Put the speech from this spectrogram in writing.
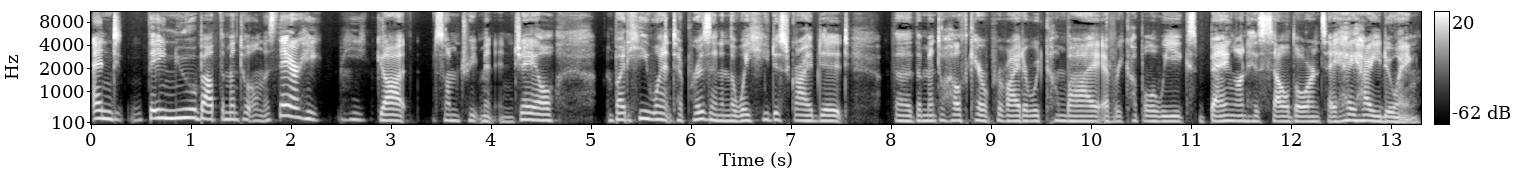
And they knew about the mental illness there. He he got some treatment in jail, but he went to prison. And the way he described it, the, the mental health care provider would come by every couple of weeks, bang on his cell door, and say, "Hey, how you doing?"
